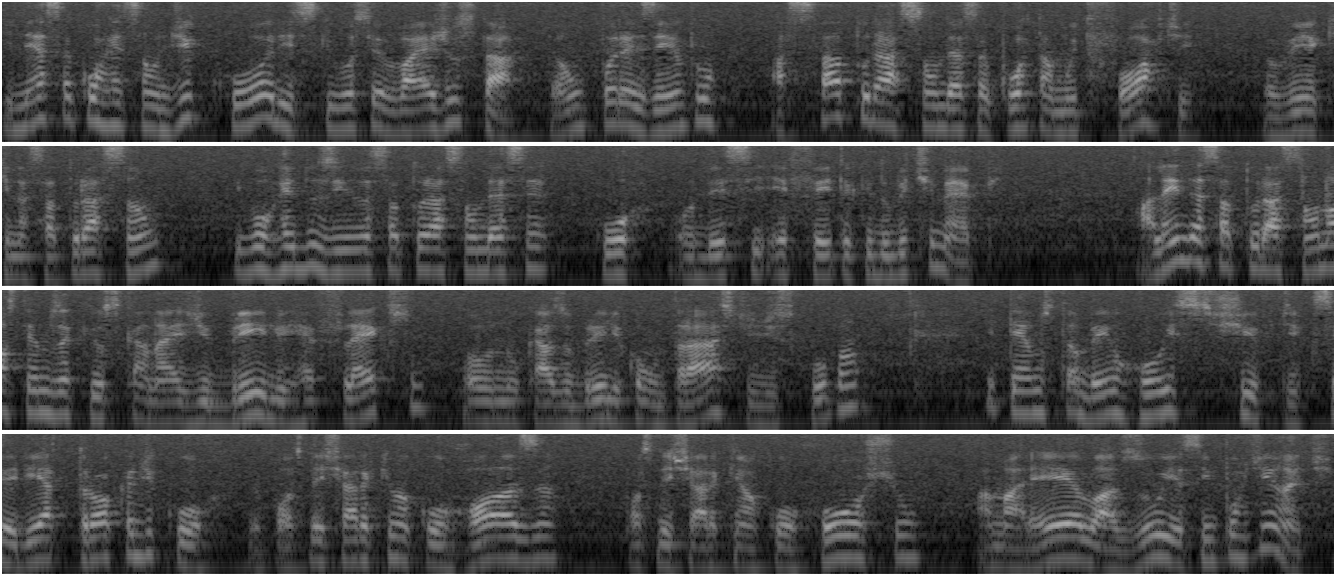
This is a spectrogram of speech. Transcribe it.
e nessa correção de cores que você vai ajustar. Então, por exemplo, a saturação dessa cor está muito forte, eu venho aqui na saturação e vou reduzindo a saturação dessa cor ou desse efeito aqui do bitmap. Além da saturação, nós temos aqui os canais de brilho e reflexo, ou no caso brilho e contraste, desculpa. E temos também o Hue Shift, que seria a troca de cor. Eu posso deixar aqui uma cor rosa, posso deixar aqui uma cor roxo, amarelo, azul e assim por diante.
